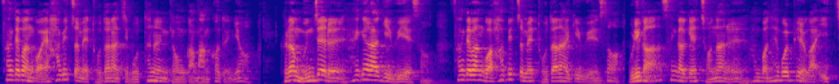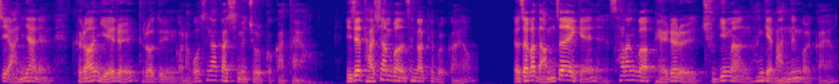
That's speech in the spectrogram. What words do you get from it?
상대방과의 합의점에 도달하지 못하는 경우가 많거든요 그런 문제를 해결하기 위해서 상대방과 합의점에 도달하기 위해서 우리가 생각의 전환을 한번 해볼 필요가 있지 않냐는 그러한 예를 들어드리는 거라고 생각하시면 좋을 것 같아요 이제 다시 한번 생각해 볼까요? 여자가 남자에게 사랑과 배려를 주기만 한 게 맞는 걸까요?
